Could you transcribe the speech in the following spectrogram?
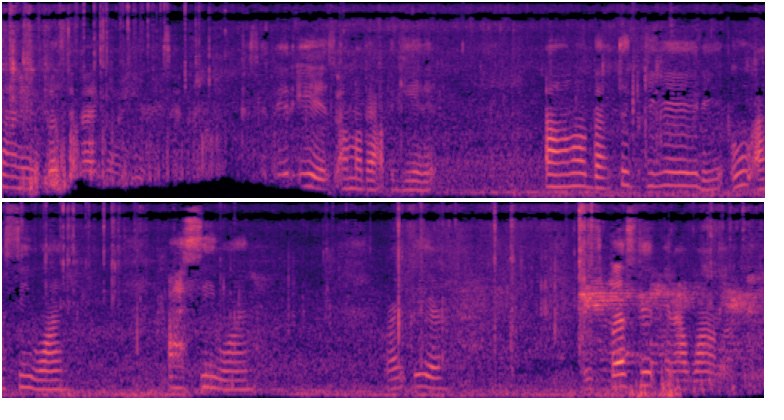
I need a busted bag over here. It is, I'm about to get it. I'm about to get it. Ooh, I see one. I see one right there. It's busted and I want it.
